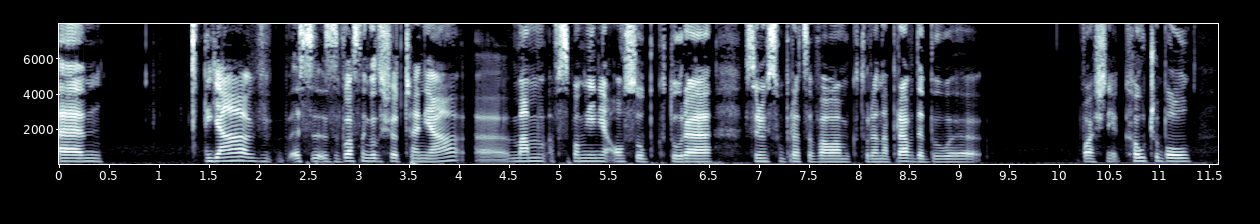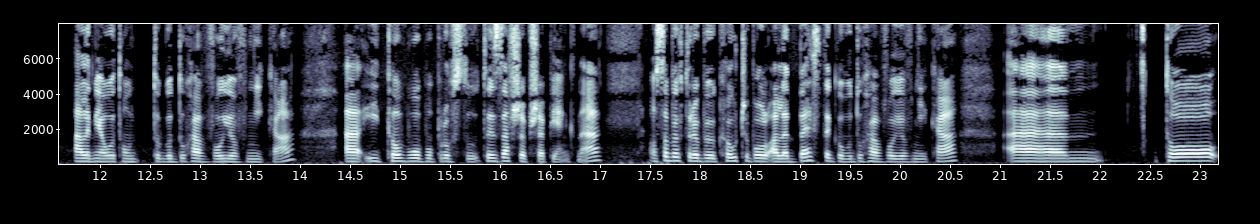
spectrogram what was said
Um, ja z, z, własnego doświadczenia e, mam wspomnienia osób, które, z którymi współpracowałam, które naprawdę były właśnie coachable, ale miały tą, tego ducha wojownika e, i to było po prostu, to jest zawsze przepiękne. Osoby, które były coachable, ale bez tego ducha wojownika, e, to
